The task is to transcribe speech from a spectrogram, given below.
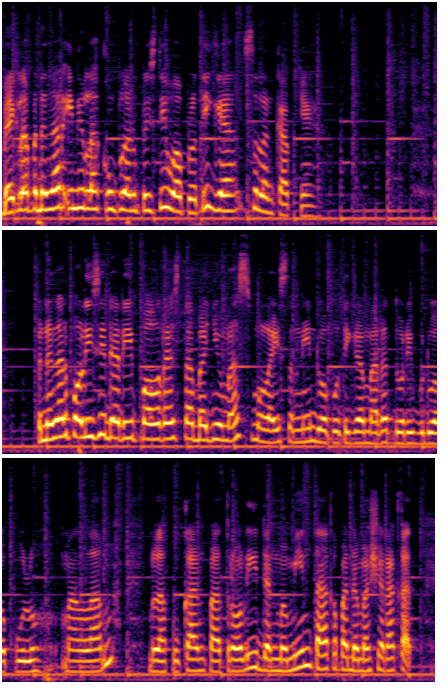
Baiklah pendengar, inilah kumpulan peristiwa Pro 3 selengkapnya. Pendengar polisi dari Polresta Banyumas mulai Senin 23 Maret 2020 malam melakukan patroli dan meminta kepada masyarakat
